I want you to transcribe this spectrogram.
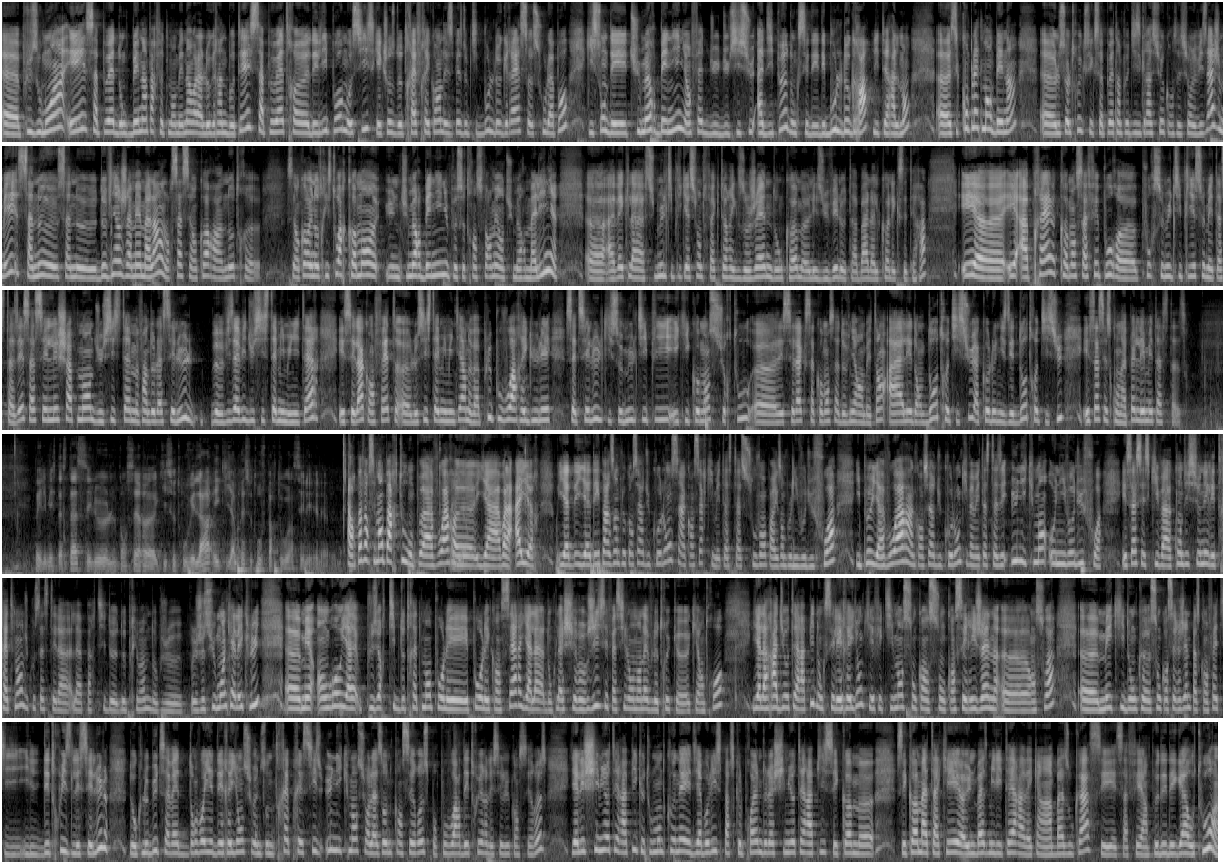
Euh, plus ou moins, et ça peut être donc bénin, parfaitement bénin, voilà le grain de beauté. Ça peut être euh, des lipomes aussi, c'est quelque chose de très fréquent, des espèces de petites boules de graisse euh, sous la peau, qui sont des tumeurs bénignes en fait du, tissu adipeux, donc c'est des, boules de gras littéralement. c'est complètement bénin. le seul truc c'est que ça peut être un peu disgracieux quand c'est sur le visage, mais ça ne, ça ne devient jamais malin. Alors ça c'est encore un autre c'est encore une autre histoire comment une tumeur bénigne peut se transformer en tumeur maligne euh, avec la multiplication de facteurs exogènes, donc comme les UV, le tabac, l'alcool, etc. Et, euh, et, après, comment ça fait pour, euh, pour se multiplier, se métastaser? Ça, c'est l'échappement du système, enfin de la cellule vis-à-vis du système immunitaire. Et c'est là qu'en fait, le système immunitaire ne va plus pouvoir réguler cette cellule qui se multiplie et qui commence surtout, et c'est là que ça commence à devenir embêtant, à aller dans d'autres tissus, à coloniser d'autres tissus et ça, c'est ce qu'on appelle les métastases. Oui, les métastases, c'est le, cancer euh, qui se trouvait là et qui après se trouve partout. Hein. Alors pas forcément partout, on peut avoir, euh, il y a voilà ailleurs. Il y a, des, y a des, par exemple le cancer du côlon, c'est un cancer qui métastase souvent, par exemple au niveau du foie. Il peut y avoir un cancer du côlon qui va métastaser uniquement au niveau du foie. Et ça, c'est ce qui va conditionner les traitements. Du coup, ça c'était la, partie de, de, Primum, donc je, je suis moins calée que lui. Euh, mais en gros, il y a plusieurs types de traitements pour les pour les cancers. Il y a la, donc la chirurgie, c'est facile, on enlève le truc euh, qui est en trop. Il y a la radiothérapie, donc c'est les rayons qui effectivement sont, sont cancérigènes en soi, mais qui donc euh, sont cancérigènes parce qu'en fait ils, détruisent les cellules. Donc le but ça va être d'envoyer des rayons sur une zone très précise, uniquement sur la zone cancéreuse pour pouvoir détruire les cellules cancéreuses. Il y a les chimiothérapies que tout le monde connaît et diabolise parce que le problème de la chimiothérapie c'est comme euh, c'est comme attaquer euh, une base militaire avec un bazooka, ça fait un peu des dégâts autour.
